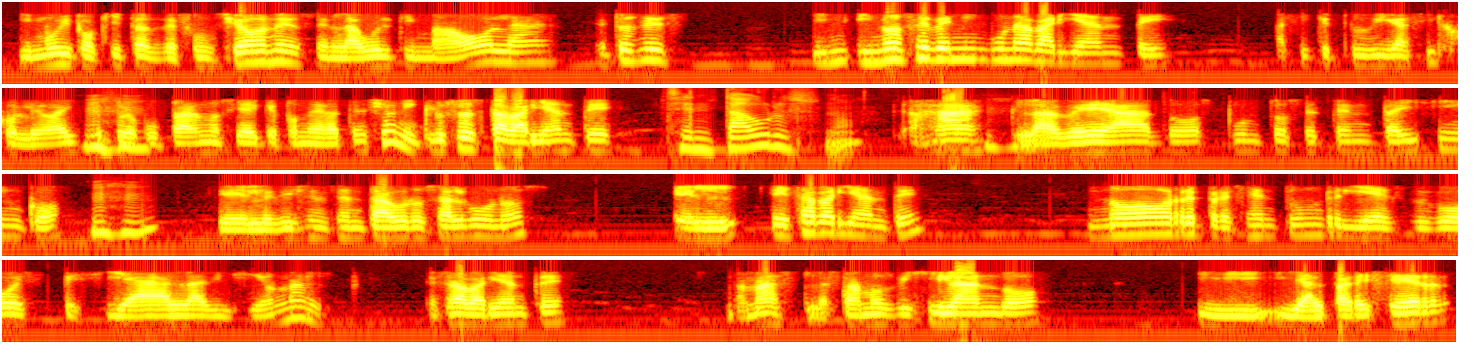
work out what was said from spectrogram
y muy poquitas defunciones en la última ola, entonces, y, y no se ve ninguna variante, así que tú digas, híjole, hay que preocuparnos y hay que poner atención, incluso esta variante... Centaurus, ¿no? Ajá, la BA 2.75, que le dicen Centaurus a algunos, el, esa variante no representa un riesgo especial adicional. Esa variante, nada más, la estamos vigilando y, y al parecer,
